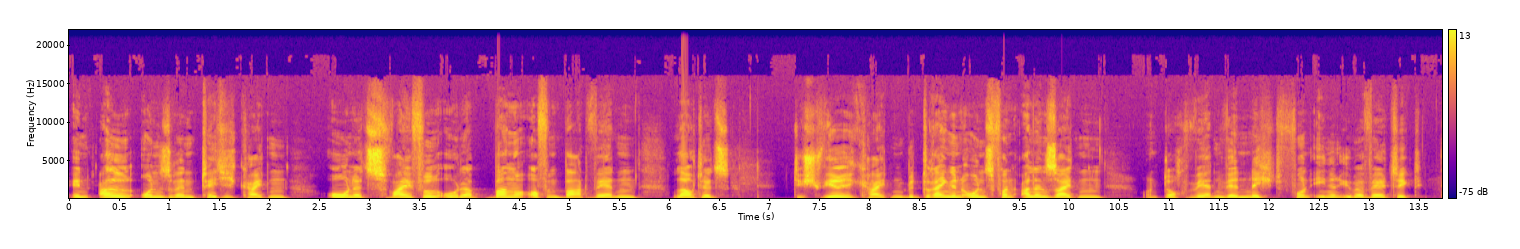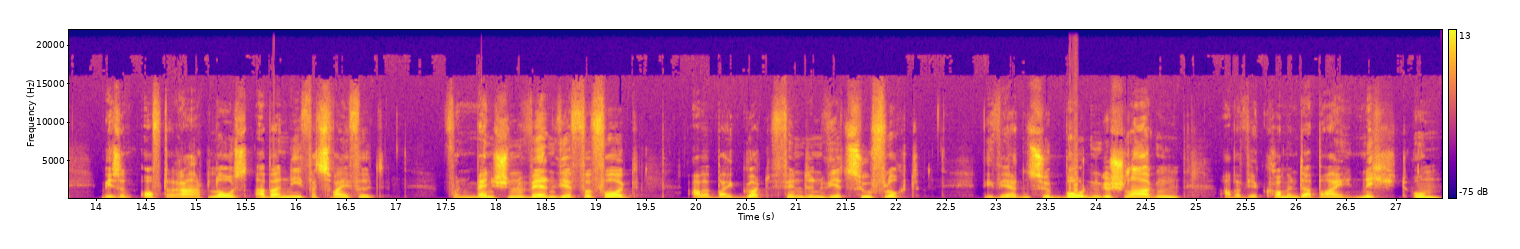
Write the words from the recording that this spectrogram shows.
in all unseren Tätigkeiten ohne Zweifel oder Bange offenbart werden, lautet's, die Schwierigkeiten bedrängen uns von allen Seiten, und doch werden wir nicht von ihnen überwältigt. Wir sind oft ratlos, aber nie verzweifelt. Von Menschen werden wir verfolgt, aber bei Gott finden wir Zuflucht. Wir werden zu Boden geschlagen, aber wir kommen dabei nicht um.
